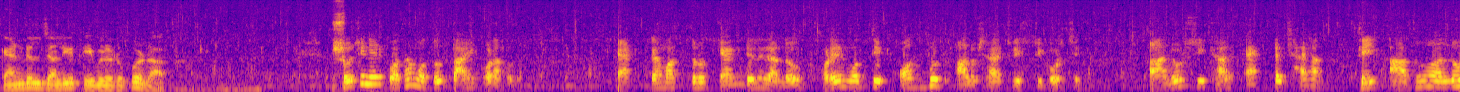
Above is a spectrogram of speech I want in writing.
ক্যান্ডেল জ্বালিয়ে টেবিলের উপর রাখ। শচীনের কথা মতো তাই করা হলো। একটা মাত্র ক্যান্ডেলের আলো ঘরের মধ্যে অদ্ভুত আলো ছায়া সৃষ্টি করছে। আলোর শিখার একটা ছায়া সেই আধো আলো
